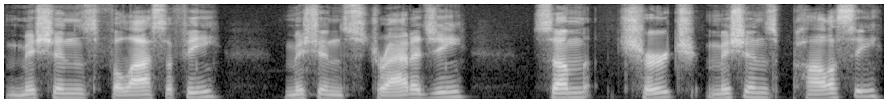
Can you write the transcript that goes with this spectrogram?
missions philosophy, mission strategy, some church missions policy,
